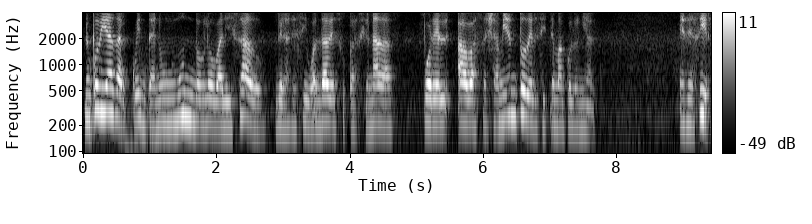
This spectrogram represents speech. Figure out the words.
no podía dar cuenta en un mundo globalizado de las desigualdades ocasionadas por el avasallamiento del sistema colonial. Es decir,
